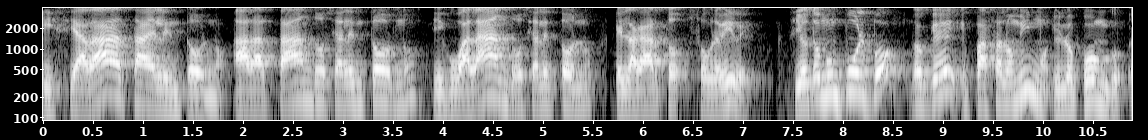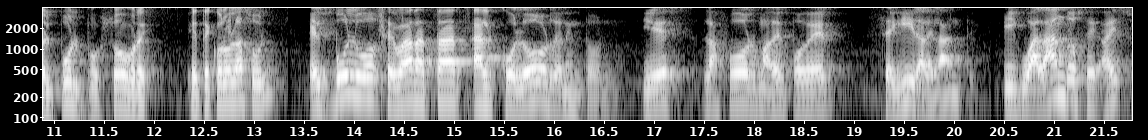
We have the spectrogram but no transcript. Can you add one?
y se adapta al entorno, adaptándose al entorno, igualándose al entorno, el lagarto sobrevive. Si yo tomo un pulpo, ¿ok? Y pasa lo mismo y lo pongo el pulpo sobre este color azul, el pulpo se va a adaptar al color del entorno y es la forma del poder seguir adelante, igualándose a eso.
